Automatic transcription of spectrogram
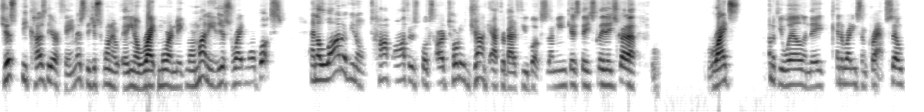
just because they are famous, they just want to, you know, write more and make more money and just write more books. And a lot of, you know, top authors' books are total junk after about a few books. I mean, because they, they just got to writes if you will, and they end up writing some crap. So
